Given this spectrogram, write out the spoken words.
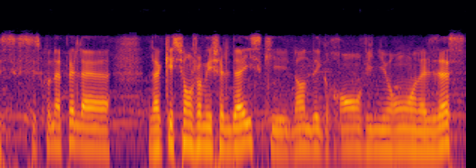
C'est ce qu'on appelle la, la question Jean-Michel Dice, qui est l'un des grands vignerons en Alsace,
